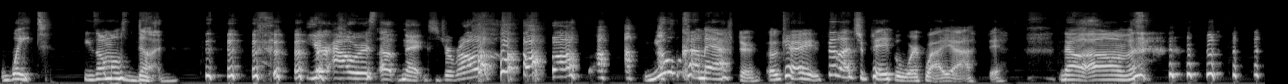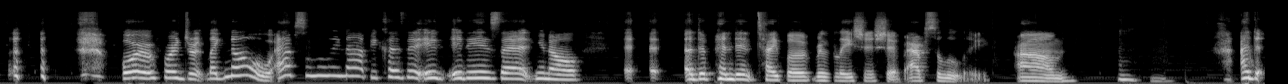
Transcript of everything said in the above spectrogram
wait. He's almost done. Your hour is up next, Jerome. you come after, okay? Fill out your paperwork while you're out there. No, um for for like no, absolutely not because it it, it is that, you know, a, a, dependent type of relationship, absolutely. Um mm-hmm. I,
